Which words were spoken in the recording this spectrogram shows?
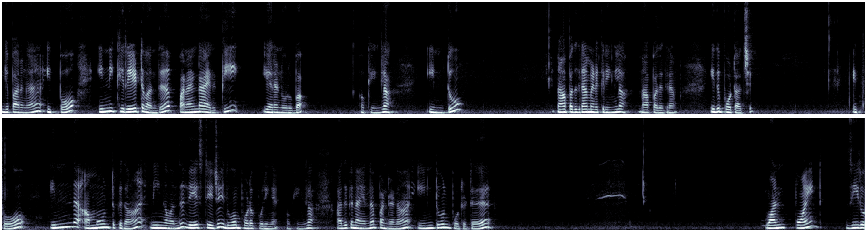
இங்கே பாருங்கள் இப்போது இன்றைக்கி ரேட்டு வந்து பன்னெண்டாயிரத்தி இரநூறுபா ஓகேங்களா இன்ட்டு நாற்பது கிராம் எடுக்கிறீங்களா? நாற்பது கிராம். இது போட்டாச்சு. இப்போது இந்த அமௌண்ட்டுக்கு தான் நீங்கள் வந்து வேஸ்டேஜும் இதுவும் போட போகிறீங்க ஓகேங்களா? அதுக்கு நான் என்ன பண்ணுறேன்னா இன்டூன்னு போட்டுட்டு ஒன் பாயிண்ட் ஜீரோ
